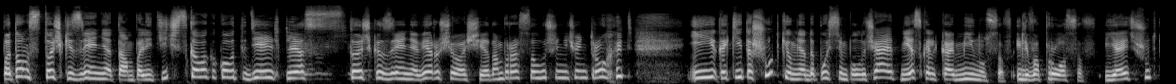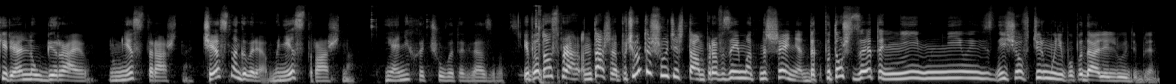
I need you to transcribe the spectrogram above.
потом с точки зрения там политического какого-то деятеля, с точки зрения верующего вообще там просто лучше ничего не трогать. И какие-то шутки у меня, допустим, получают несколько минусов или вопросов. И я эти шутки реально убираю. Но мне страшно. Честно говоря, мне страшно. Я не хочу в это ввязываться. И потом спрашивают, Наташа, а почему ты шутишь там про взаимоотношения? Так потому что за это не, не- еще в тюрьму не попадали люди, блин.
